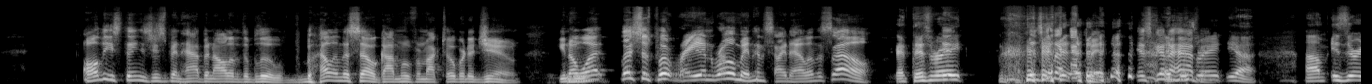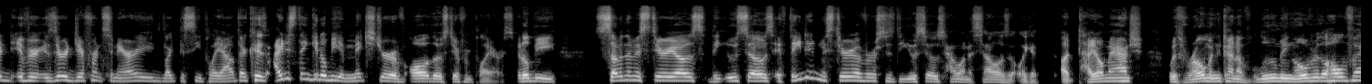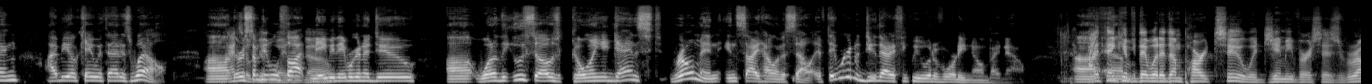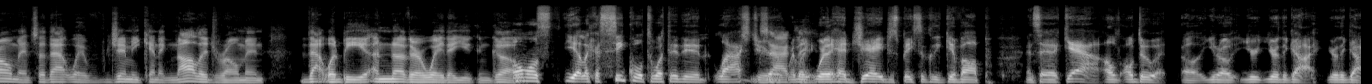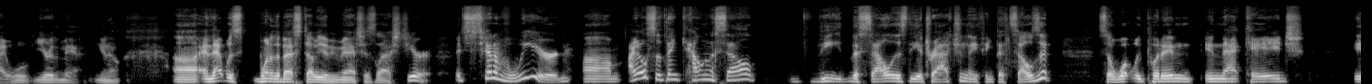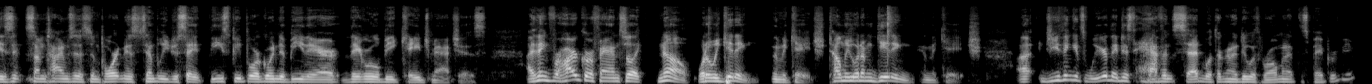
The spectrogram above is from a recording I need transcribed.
All these things just been happening all of the blue. Hell in the Cell got moved from October to June. You know Mhm. what? Let's just put Rey and Roman inside Hell in the Cell. At this rate, It's gonna happen. It's gonna At this happen. rate, yeah. Um, is there a, if there, is there a different scenario you'd like to see play out there? Because I just think it'll be a mixture of all those different players. It'll be some of the Mysterios, the Usos. If they did Mysterio versus the Usos, Hell in a Cell is it like a, a title match with Roman kind of looming over the whole thing? I'd be okay with that as well. Uh, there were some people to thought maybe they were going to do uh, one of the Usos going against Roman inside Hell in a Cell. If they were going to do that, I think we would have already known by now. Uh, I think um, if they would have done part two with Jimmy versus Roman, so that way Jimmy can acknowledge Roman, that would be another way that you can go. almost yeah like a sequel to what they did last year where they where they had Jey just basically give up and say like yeah i'll, I'll do it uh, you know you're you're the guy you're the guy well you're the man you know uh, and that was one of the best WWE matches last year. It's just kind of weird. Um, I also think Hell in a Cell the the sell is the attraction. They think that sells it. So what we put in in that cage isn't sometimes as important as simply just say these people are going to be there. There will be cage matches. I think for hardcore fans, they're like, no, what are we getting in the cage? Tell me what I'm getting in the cage. Uh, do you think it's weird they just haven't said what they're going to do with Roman at this pay per view?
